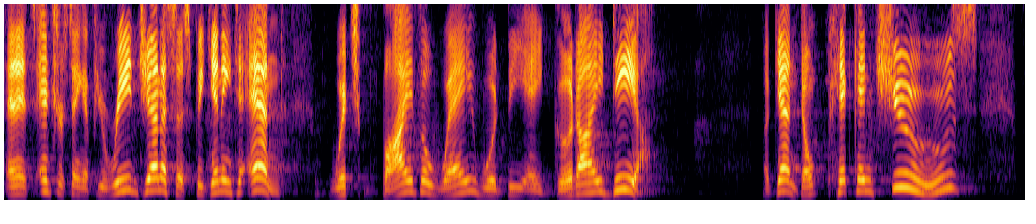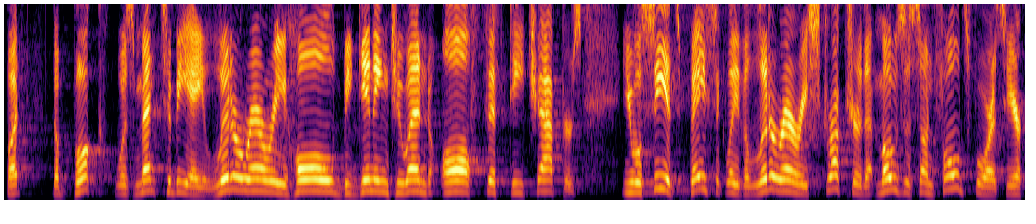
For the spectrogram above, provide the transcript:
And it's interesting, if you read Genesis beginning to end, which, by the way, would be a good idea. Again, don't pick and choose, but the book was meant to be a literary whole beginning to end, all 50 chapters you will see it's basically the literary structure that Moses unfolds for us here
